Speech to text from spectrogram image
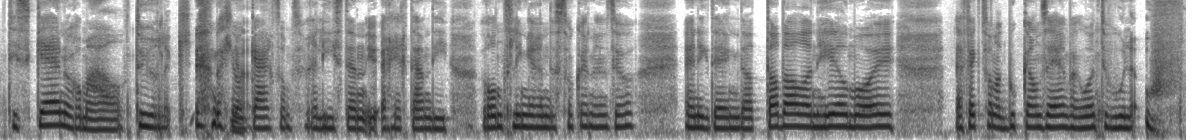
het is kei normaal, tuurlijk, dat je ja. elkaar soms verliest en je ergert aan die rondslingerende sokken en zo. En ik denk dat dat al een heel mooi effect van het boek kan zijn, van gewoon te voelen, oef,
